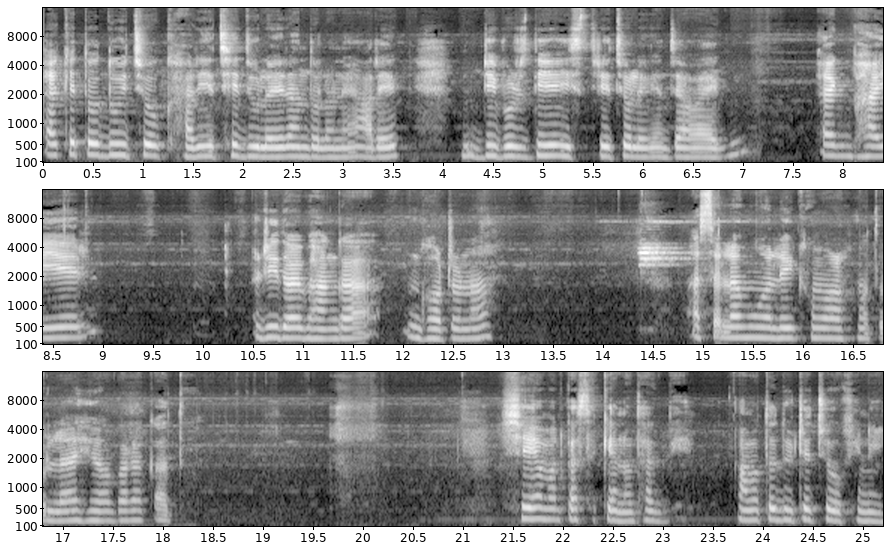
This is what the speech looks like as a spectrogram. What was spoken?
একে তো দুই চোখ হারিয়েছে জুলাইয়ের আন্দোলনে। আরেক ডিভোর্স দিয়ে স্ত্রী চলে যাওয়া এক এক ভাইয়ের হৃদয় ভাঙ্গা ঘটনা। আসসালামু আলাইকুম রহমতুল্লাহ বারাকাত সে আমার কাছে কেন থাকবে? আমার তো দুইটা চোখই নেই।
